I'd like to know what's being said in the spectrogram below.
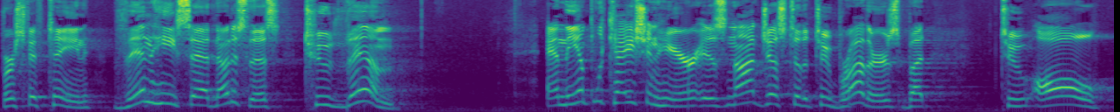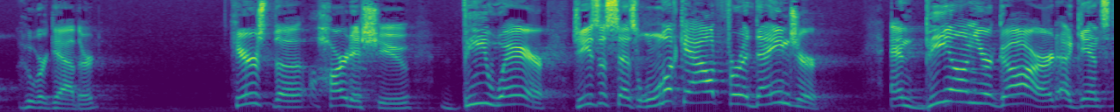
Verse 15, then he said, notice this, to them. And the implication here is not just to the two brothers, but to all who were gathered. Here's the heart issue beware. Jesus says, look out for a danger and be on your guard against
